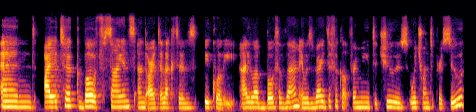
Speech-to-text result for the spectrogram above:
And I took both science and art electives equally. I loved both of them. It was very difficult for me to choose which one to pursue.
